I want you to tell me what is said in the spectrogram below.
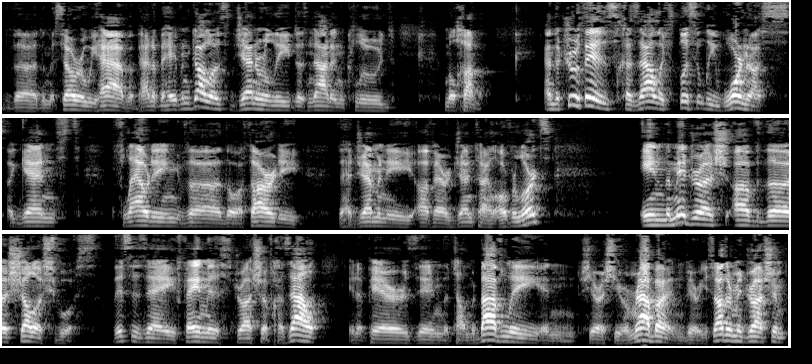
the, the Masorah we have of how to behave in Gullus generally does not include Mulchama. And the truth is, Chazal explicitly warn us against flouting the, the authority, the hegemony of our Gentile overlords in the Midrash of the Shalosh Shavuos. This is a famous drush of Chazal it appears in the Talmud Bavli, in Shir Hashirim Rabbah, and various other midrashim.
